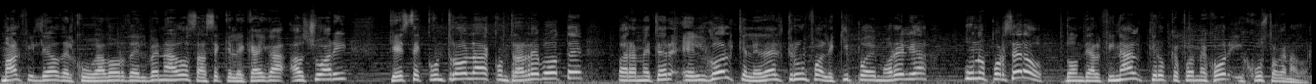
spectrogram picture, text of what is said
mal fildeo del jugador del Venados, hace que le caiga a Oshuari, que este controla contra rebote para meter el gol que le da el triunfo al equipo de Morelia 1 por 0, donde al final creo que fue mejor y justo ganador.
